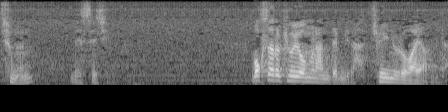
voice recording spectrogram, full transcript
주는 메시지입니다. 목사로 교회 오면 안 됩니다. 죄인으로 와야 합니다.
